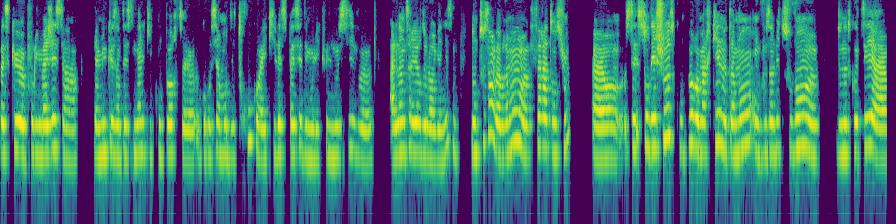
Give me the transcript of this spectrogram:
parce que pour imager, c'est la muqueuse intestinale qui comporte euh, grossièrement des trous quoi, et qui laisse passer des molécules nocives à l'intérieur de l'organisme. Donc tout ça, on va vraiment faire attention. Euh, ce sont des choses qu'on peut remarquer, notamment, on vous invite souvent euh, de notre côté à,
